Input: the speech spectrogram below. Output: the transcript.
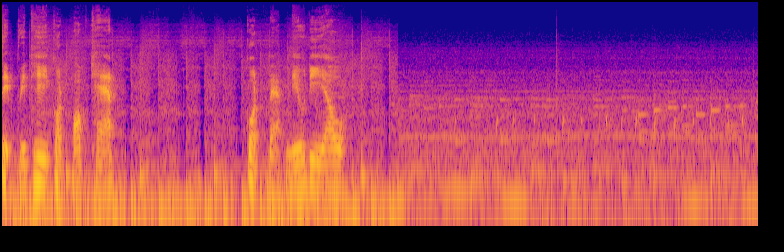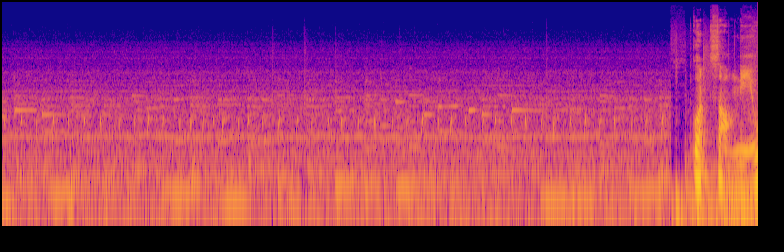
10 วิธีกดป๊อปแคทกดแบบนิ้วเดียว กด 2 นิ้ว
